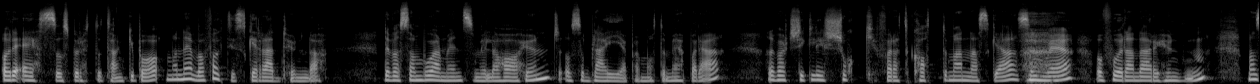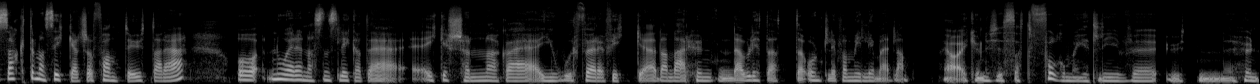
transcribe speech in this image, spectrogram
Og det er så sprøtt å tenke på, men jeg var faktisk redd hunder. Det var samboeren min som ville ha hund, og så ble jeg på en måte med på det. Det var et skikkelig sjokk for et kattemenneske som meg å få den der hunden. Men sakte, men sikkert så fant jeg ut av det. Og nå er det nesten slik at jeg ikke skjønner hva jeg gjorde før jeg fikk den der hunden. Det har blitt et ordentlig familiemedlem. Ja, jeg kunne ikke sett for meg et liv eh, uten hund.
